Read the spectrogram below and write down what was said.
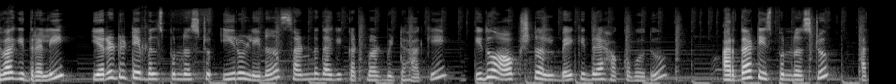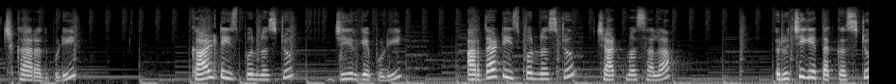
ಇವಾಗ ಇದರಲ್ಲಿ ಎರಡು ಟೇಬಲ್ ಸ್ಪೂನ್ನಷ್ಟು ಈರುಳ್ಳಿನ ಸಣ್ಣದಾಗಿ ಕಟ್ ಮಾಡಿಬಿಟ್ಟು ಹಾಕಿ, ಇದು ಆಪ್ಷನಲ್ ಬೇಕಿದ್ರೆ ಹಾಕೋಬಹುದು ಅರ್ಧ ಟೀ ಸ್ಪೂನ್ನಷ್ಟು ಅಚ್ಚಕಾರದ ಪುಡಿ, ಕಾಲು ಟೀ ಸ್ಪೂನ್ನಷ್ಟು ಜೀರಿಗೆ ಪುಡಿ, ಅರ್ಧ ಟೀ ಸ್ಪೂನ್ನಷ್ಟು ಚಾಟ್ ಮಸಾಲ, ರುಚಿಗೆ ತಕ್ಕಷ್ಟು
